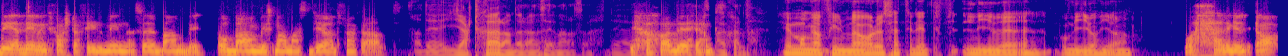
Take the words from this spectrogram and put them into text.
det, det är mitt första filmminne, så är det Bambi. Och Bambis mammas död framför allt. Ja, det är hjärtskärande den scenen alltså. Det Ja, det är hemskt. själv. Hur många filmer har du sett i ditt liv eh, på bio, Göran? Åh, herregud. Ja,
